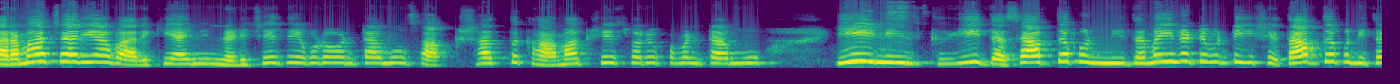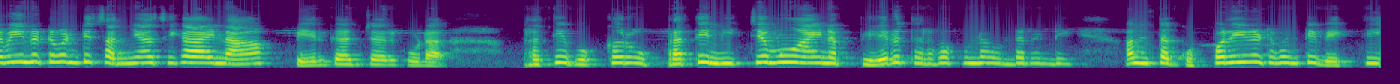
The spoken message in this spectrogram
పరమాచార్య వారికి ఆయన నడిచే దేవుడు అంటాము సాక్షాత్ కామాక్షి స్వరూపం అంటాము. ఈ ని ఈ దశాబ్దపు నిజమైనటువంటి ఈ శతాబ్దపు నిజమైనటువంటి సన్యాసిగా ఆయన పేరుగాంచారు కూడా. ప్రతి ఒక్కరూ ప్రతి నిత్యము ఆయన పేరు తెలవకుండా ఉండరండి. అంత గొప్పనైనటువంటి వ్యక్తి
